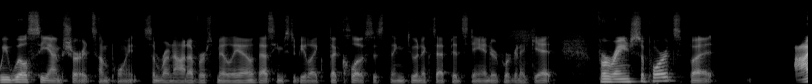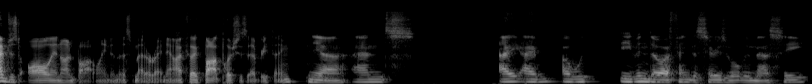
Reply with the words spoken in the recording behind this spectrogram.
We will see, I'm sure, at some point, some Renata versus Milio. That seems to be like the closest thing to an accepted standard we're going to get for range supports. But I'm just all in on bot lane in this meta right now. I feel like bot pushes everything. Yeah, and I, I I would even though I think the series will be messy,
